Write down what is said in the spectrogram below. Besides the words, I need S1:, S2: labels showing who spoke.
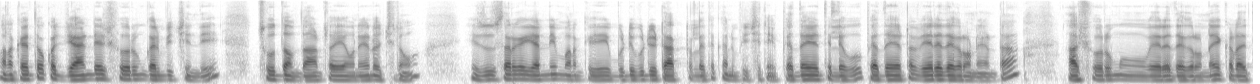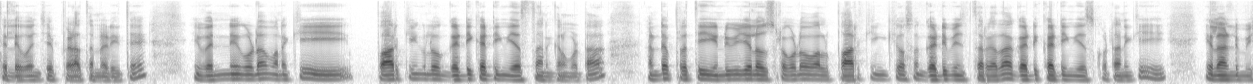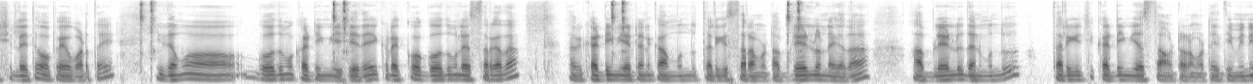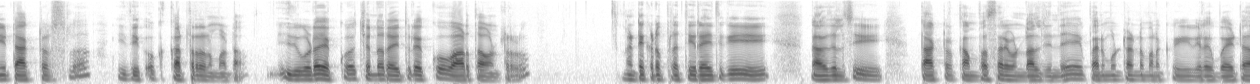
S1: మనకైతే ఒక జాండేజ్ షోరూమ్ కనిపించింది. చూద్దాం దాంట్లో ఏమైనా వచ్చినాం. ఇది చూసారుగా ఇవన్నీ మనకి బుడ్డి బుడ్డి ట్రాక్టర్లు అయితే కనిపించినాయి. పెద్దయయితే లేవు. పెద్దయట వేరే దగ్గర ఉన్నాయంట. ఆ షోరూము వేరే దగ్గర ఉన్నాయి. ఇక్కడ అయితే లేవని చెప్పాడు అతన్నడిగితే. ఇవన్నీ కూడా మనకి పార్కింగ్‌లో గడ్డి కటింగ్ చేస్తానికనమాట. అంటే ప్రతి ఇండివిజువల్ హౌస్‌లో కూడా వాళ్ళు పార్కింగ్ కోసం గడ్డి పెంచుతారు కదా ఆ గడ్డి కటింగ్ చేసుకోవటానికి ఇలాంటి మిషన్లు అయితే ఉపయోగపడతాయి. ఇదేమో గోధుమ కటింగ్ చేసేదే. ఇక్కడ ఎక్కువ గోధుమలు వేస్తారు కదా అవి కటింగ్ చేయటానికి ఆ ముందు తొలగిస్తారనమాట బ్లేడ్లు ఉన్నాయి కదా ఆ బ్లేడ్లు దాని ముందు తలిగించి కటింగ్ చేస్తూ ఉంటారు అనమాట ఇది మినీ ట్రాక్టర్స్‌లో ఇది ఒక కట్టర్ అనమాట. ఇది కూడా ఎక్కువ చిన్న రైతులు ఎక్కువ వాడుతూ ఉంటారు. అంటే ఇక్కడ ప్రతి రైతుకి నాకు తెలిసి ట్రాక్టర్ కంపల్సరీ ఉండాల్సిందే. పనిముట్టు అంటే మనకి వీళ్ళకి బయట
